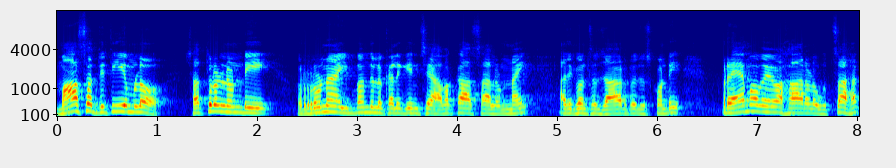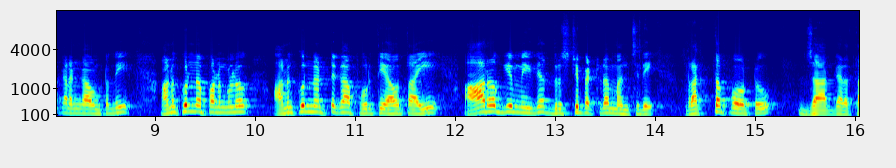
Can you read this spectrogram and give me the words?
మాస ద్వితీయంలో శత్రువుల నుండి రుణ ఇబ్బందులు కలిగించే అవకాశాలు ఉన్నాయి. అది కొంచెం జాగ్రత్త చూసుకోండి. ప్రేమ వ్యవహారాలు ఉత్సాహకరంగా ఉంటుంది. అనుకున్న పనులు అనుకున్నట్టుగా పూర్తి అవుతాయి. ఆరోగ్యం మీద దృష్టి పెట్టడం మంచిది. రక్తపోటు జాగ్రత్త.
